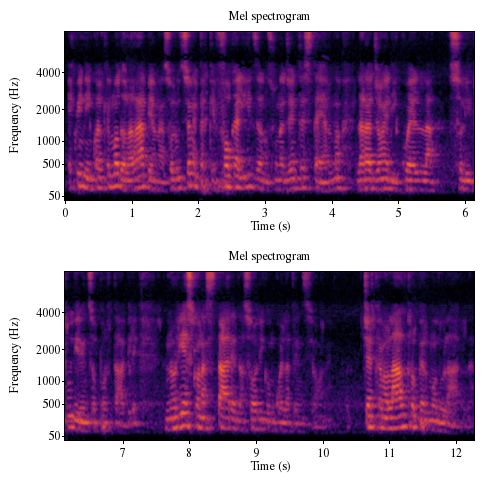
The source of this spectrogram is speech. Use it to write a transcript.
e quindi in qualche modo la rabbia è una soluzione perché focalizzano su un agente esterno la ragione di quella solitudine insopportabile. Non riescono a stare da soli con quella tensione, cercano l'altro per modularla.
